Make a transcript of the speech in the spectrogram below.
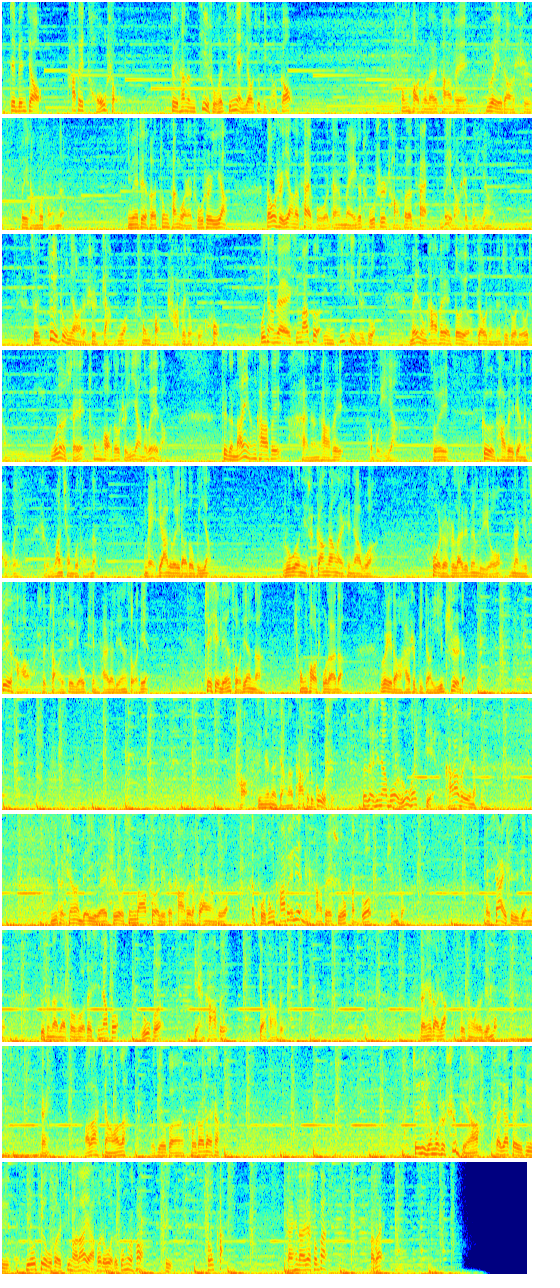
这边叫咖啡投手。对他们技术和经验要求比较高，冲泡出来的咖啡味道是非常不同的，因为这和中餐馆的厨师一样，都是一样的菜谱，但是每个厨师炒出来的菜味道是不一样的。所以最重要的是掌握冲泡咖啡的火候，不像在星巴克用机器制作，每种咖啡都有标准的制作流程，无论谁冲泡都是一样的味道。这个南洋咖啡、海南咖啡可不一样，所以各个咖啡店的口味。是完全不同的，每家的味道都不一样。如果你是刚刚来新加坡，或者是来这边旅游，那你最好是找一些有品牌的连锁店。这些连锁店呢，冲泡出来的味道还是比较一致的。好，今天呢讲了咖啡的故事。那在新加坡如何点咖啡呢？你可千万别以为只有星巴克里的咖啡的花样多，在普通咖啡店里的咖啡是有很多品种的。我下一期的节目就跟大家说说在新加坡如何点咖啡、叫咖啡。感谢大家收听我的节目。OK，好了，讲完了，我就把口罩戴上。这期节目是视频啊，大家可以去 YouTube 或者喜马拉雅或者我的公众号去收看。感谢大家收看，拜拜。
